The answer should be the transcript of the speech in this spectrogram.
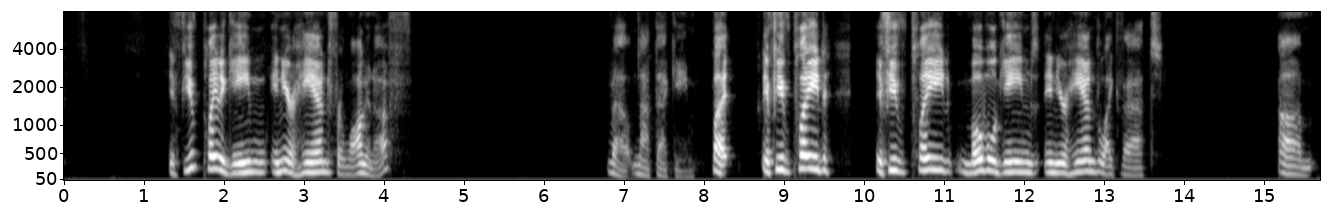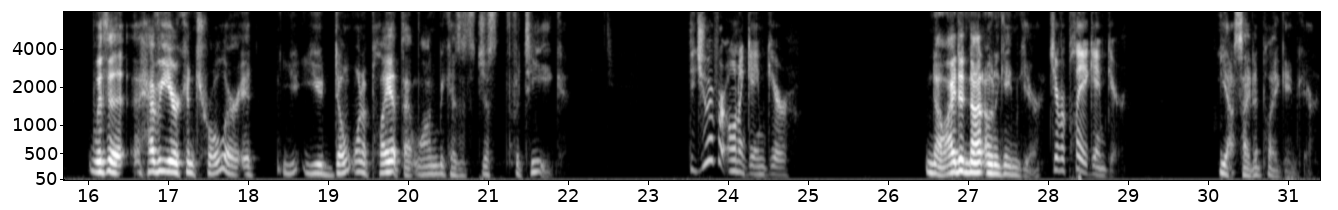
if you've played a game in your hand for long enough, well, not that game, but if you've played if you've played mobile games in your hand like that um with a heavier controller it you, you don't want to play it that long because it's just fatigue. Did you ever own a game gear no i did not own a game gear. Did you ever play a game gear? Yes i did play a game gear.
